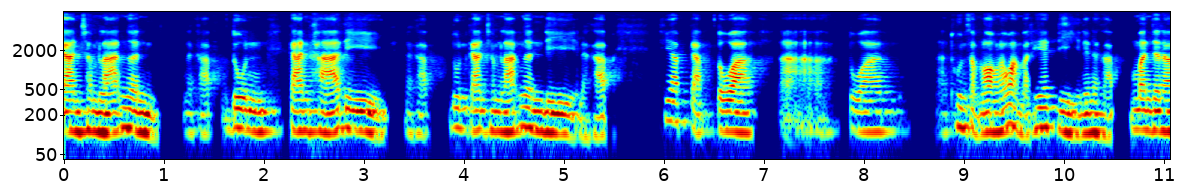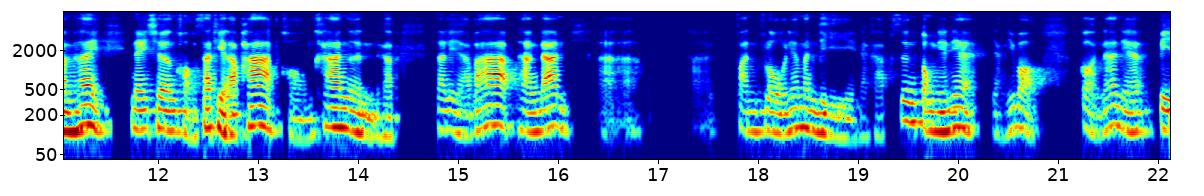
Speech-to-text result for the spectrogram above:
การชำระเงินนะครับ ดุลการค้าดีนะครับ ดุลการชำระเงินดีนะครับ เทียบกับตัวตัวทุนสำรองระหว่างประเทศดีเนี่ยนะครับ มันจะทำให้ในเชิงของเสถียรภาพของค่าเงินนะครับเสถียรภาพทางด้านอ่าอ่า Fund Flow เนี่ยมันดีนะครับ ซึ่งตรงเนี้ยเนี่ยอย่างที่บอกก่อนหน้านี้ปี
